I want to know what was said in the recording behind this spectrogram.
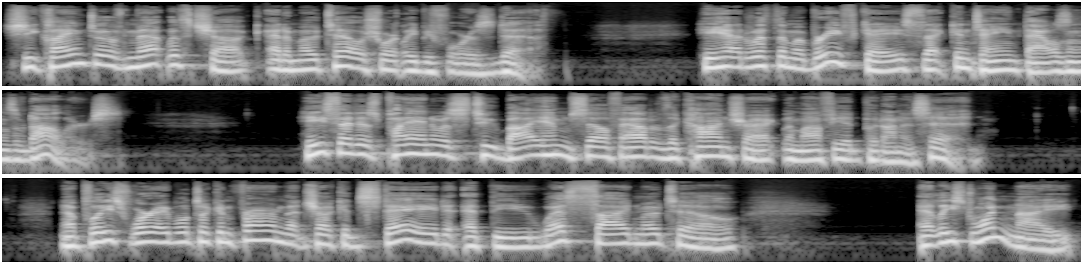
She claimed to have met with Chuck at a motel shortly before his death. He had with him a briefcase that contained thousands of dollars. He said his plan was to buy himself out of the contract the mafia had put on his head. Now, police were able to confirm that Chuck had stayed at the West Side Motel at least one night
